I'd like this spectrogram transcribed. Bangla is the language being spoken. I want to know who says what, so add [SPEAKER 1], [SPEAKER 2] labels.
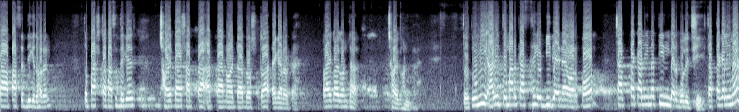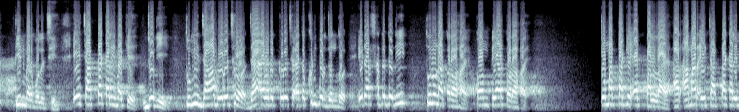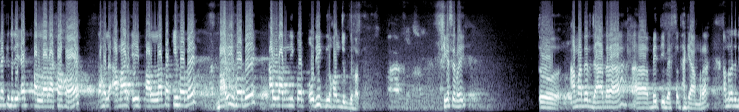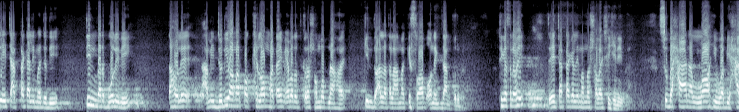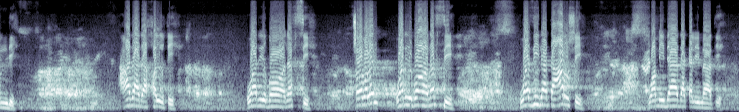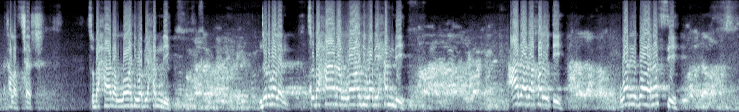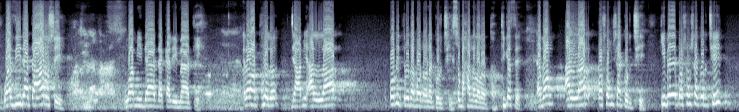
[SPEAKER 1] পাঁচটা পাঁচের দিকে ধরেন, তো পাঁচটা পাঁচের থেকে ছয়টা, সাতটা, আটটা, নয়টা, দশটা, এগারোটা, প্রায় কয় ঘণ্টা? ছয় ঘণ্টা। তো তুমি, আমি তোমার কাছ থেকে বিদায় নেওয়ার পর চারটা কালিমা তিনবার বলেছি। চারটা কালিমা তিনবার বলেছি। এই চারটা কালিমাকে যদি তুমি যা বলেছ, যা আবাদত করেছ এতক্ষণ পর্যন্ত, এটার সাথে যদি তুলনা করা হয় কম্পেয়ার করা হয় তোমারটাকে এক পাল্লায়। আর আমার এই চারটা কালিমাকে যদি এক পাল্লা রাখা হয়, তাহলে আমার এই পাল্লাটা কি হবে? ভারী হবে, আল্লাহর নিকট অধিক গ্রহণযোগ্য হবে। ঠিক আছে ভাই? তো আমাদের যা দ্বারা ব্যতি ব্যস্ত থাকে আমরা আমরা যদি এই চারটা কালিমা যদি তিনবার বলিনি তাহলে আমি যদিও আমার পক্ষে লম্বা টাইম এবাদত করা সম্ভব না হয়, কিন্তু আল্লাহ তালা আমাকে সব অনেক দান করবেন। ঠিক আছে না ভাই? তো এই চারটা কালিমা আমরা সবাই শিখে নিব। সুবহান আল্লাহি ওয়া বিহামদি। আদাদা খালকি। ওয়া রিদা নাফসি। সবাই বলেন, ওয়া রিদা নাফসি। ওয়া জিনাতা আরশি। ওয়া মিদাদা কালিমাতি। খালাস, শেষ। সুবহান আল্লাহি ওয়া বিহামদি। জোরে বলেন সুবহান আল্লাহি ওয়া বিহামদি। عدد خلقي ورضا نفسي وزينة عرشي ومداد كلماتي এর অর্থ হলো যে আমি আল্লাহর পবিত্রতা বর্ণনা করছি সুবাহান আল্লাহর অর্থ ঠিক আছে এবং আল্লাহর প্রশংসা করছি কিভাবে প্রশংসা করছি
